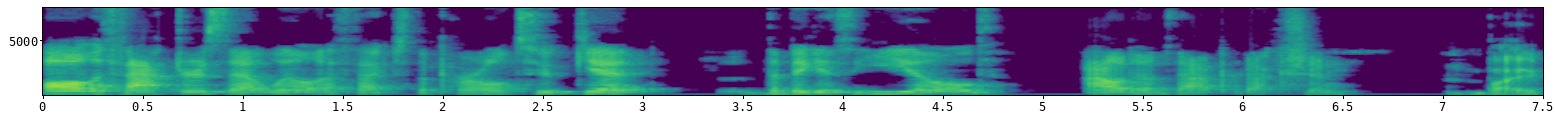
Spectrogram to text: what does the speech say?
all the factors that will affect the pearl to get the biggest yield out of that production. by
